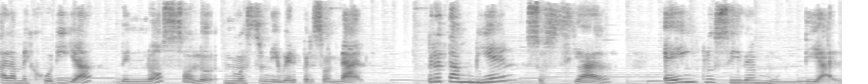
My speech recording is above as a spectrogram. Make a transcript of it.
a la mejoría de no solo nuestro nivel personal, pero también social e inclusive mundial.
